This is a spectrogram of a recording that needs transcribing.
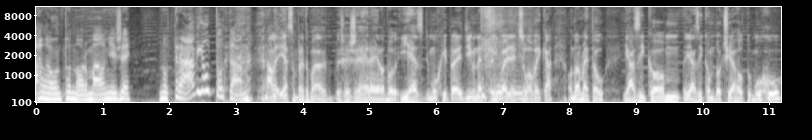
ale on to normálne, že no trávil to tam. Ale ja som preto povedal, že žere, lebo jesť muchy to je divné. V prípade človeka, on normálne tou jazykom, jazykom dočiahol tú muchu,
